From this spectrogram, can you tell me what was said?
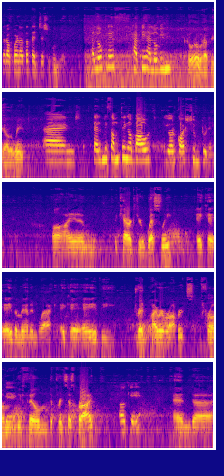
तर आपण आता त्यांच्याशी बोलूया hello Chris happy Halloween hello happy Halloween and tell me something about your costume today I am the character Westley A K A the man in black a a the Dread Pirate Roberts from okay. the film The Princess Bride. Okay. And uh,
